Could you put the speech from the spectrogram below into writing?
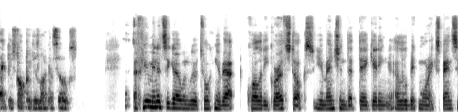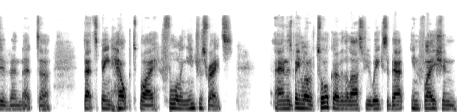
active stock pickers like ourselves. A few minutes ago, when we were talking about quality growth stocks, you mentioned that they're getting a little bit more expensive, and that uh, that's been helped by falling interest rates. And there's been a lot of talk over the last few weeks about inflation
